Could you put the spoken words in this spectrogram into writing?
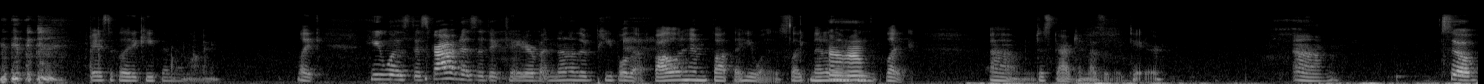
Basically, to keep them in line. Like he was described as a dictator, but none of the people that followed him thought that he was. Like none of them Uh-huh. can, like um, described him as a dictator. Um, so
